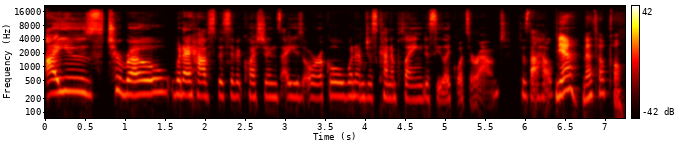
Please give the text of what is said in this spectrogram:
I use Tarot when I have specific questions. I use Oracle when I'm just kind of playing to see like what's around. Does that help? Yeah, that's helpful.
